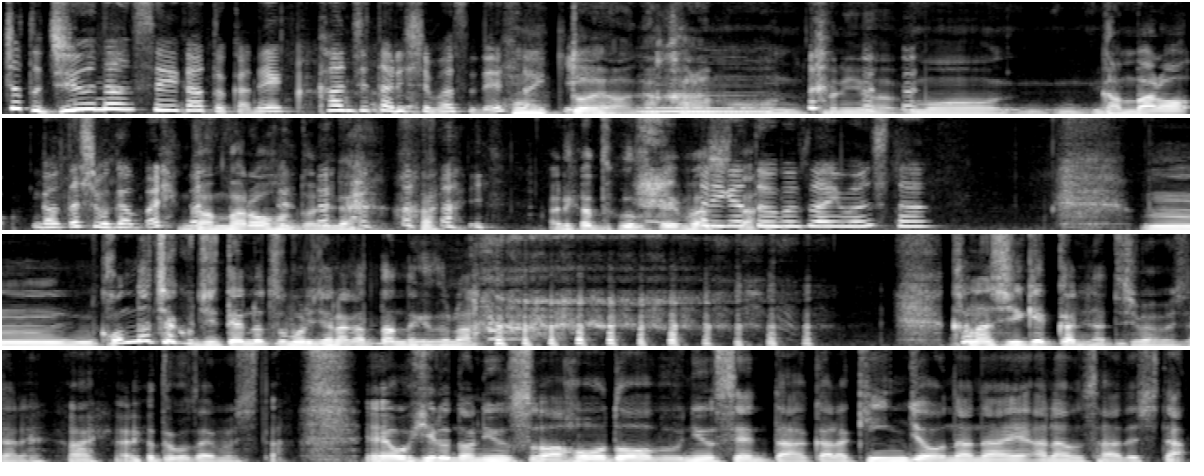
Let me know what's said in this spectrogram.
ちょっと柔軟性がとかね感じたりしますね最近。本当よだからもう本当に もう頑張ろう。私も頑張り頑張ろう本当にね。はい、ありがとうございました。ありがとうございました。うんこんな着地点のつもりじゃなかったんだけどな悲しい結果になってしまいましたね。はいありがとうございました、えー、お昼のニュースは報道部ニュースセンターから金城七重アナウンサーでした。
